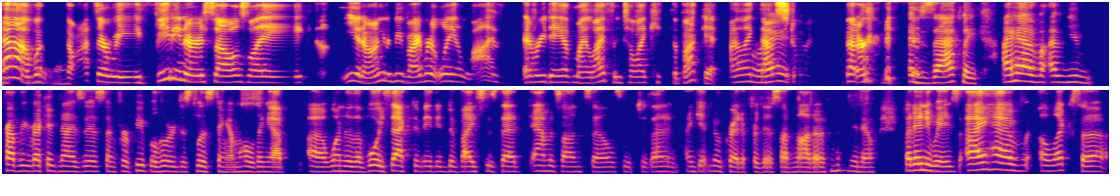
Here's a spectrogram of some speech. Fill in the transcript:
yeah what thoughts are we feeding ourselves like you know i'm going to be vibrantly alive every day of my life until i kick the bucket i like right. that story better exactly i have uh, you probably recognize this and for people who are just listening i'm holding up uh, one of the voice activated devices that amazon sells which is I, I get no credit for this i'm not a you know but anyways i have alexa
